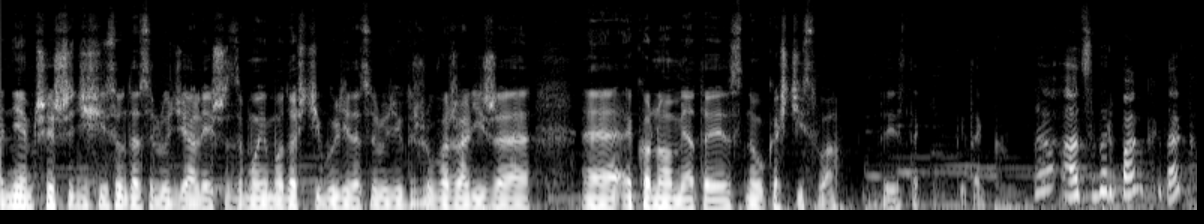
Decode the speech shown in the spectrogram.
e, nie wiem czy jeszcze dzisiaj są tacy ludzie, ale jeszcze za mojej młodości byli tacy ludzie, którzy uważali, że e, ekonomia to jest nauka ścisła. To jest tak, tak a, a cyberpunk, tak?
